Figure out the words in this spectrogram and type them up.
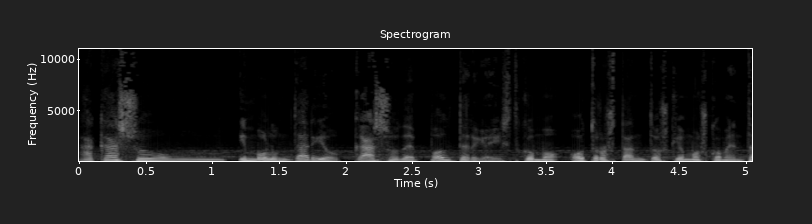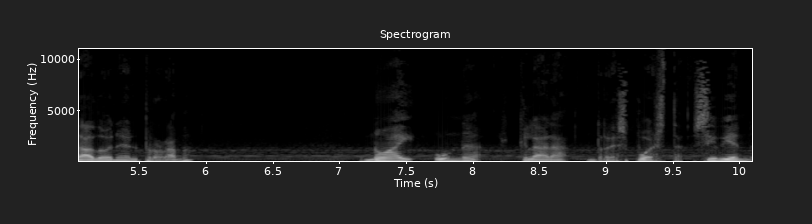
¿Acaso un involuntario caso de poltergeist como otros tantos que hemos comentado en el programa? No hay una clara respuesta, si bien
